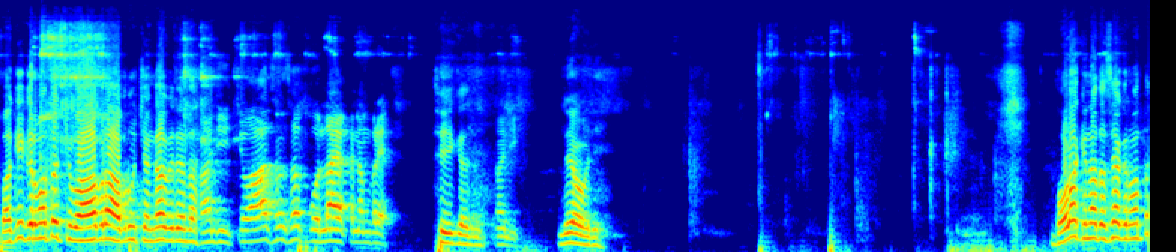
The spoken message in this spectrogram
ਬਾਕੀ ਕਰਮਾ ਤਾਂ ਜਵਾਬ ਰਾਬਰੂ ਚੰਗਾ ਵੀਰੇ ਦਾ। ਹਾਂਜੀ ਚਵਾ ਸੰਸਾ ਪੋਲਾ ਇੱਕ ਨੰਬਰ ਹੈ ਠੀਕ ਹੈ ਜੀ। ਹਾਂਜੀ। ਲਿਆਓ ਜੀ। ਬੋਲਾ ਕਿੰਨਾ ਦੱਸਿਆ ਗੁਰਵੰਤ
